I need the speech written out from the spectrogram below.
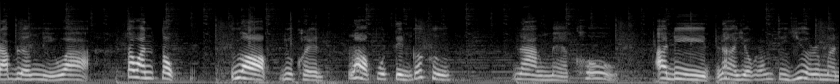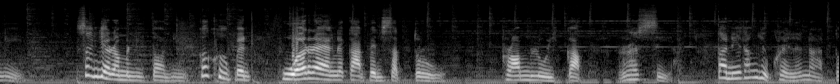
รับเรื่องนี้ว่า ตะวันตกหลอกยูเครน หลอกปูตินก็คือนางแมคโคอดีตนายกรัฐมนตรีเยอรมนี ซึ่งเยอรมนีตอนนี้ก็คือเป็นหัวแรงในการเป็นศัตรู พร้อมลุยกับ รัสเซีย ตอนนี้ทั้งยูเครนและนาโต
